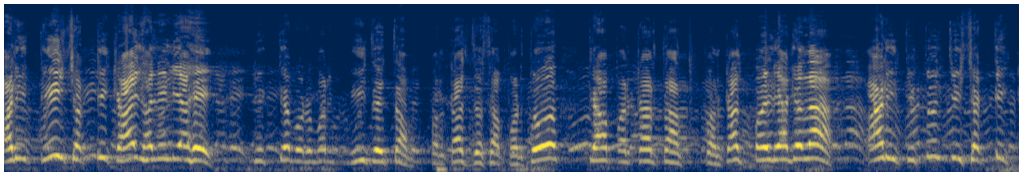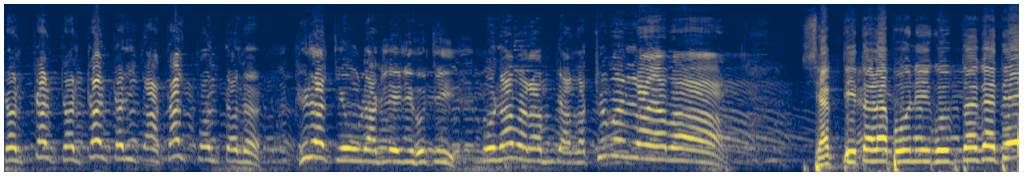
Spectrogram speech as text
आणि ती शक्ती काय झालेली आहे? नित्यबरोबर वीजेचा प्रकाश जसा पडतो त्या प्रकारचा प्रकाश पडल्या गेला. आणि तिथून ती शक्ती कडकड कडकड करीत आकाश पंतानं फिरत येऊ लागलेली होती. कोणावर आमच्या लक्ष्मणरायावर शक्ती तळपुनी गुप्त गते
